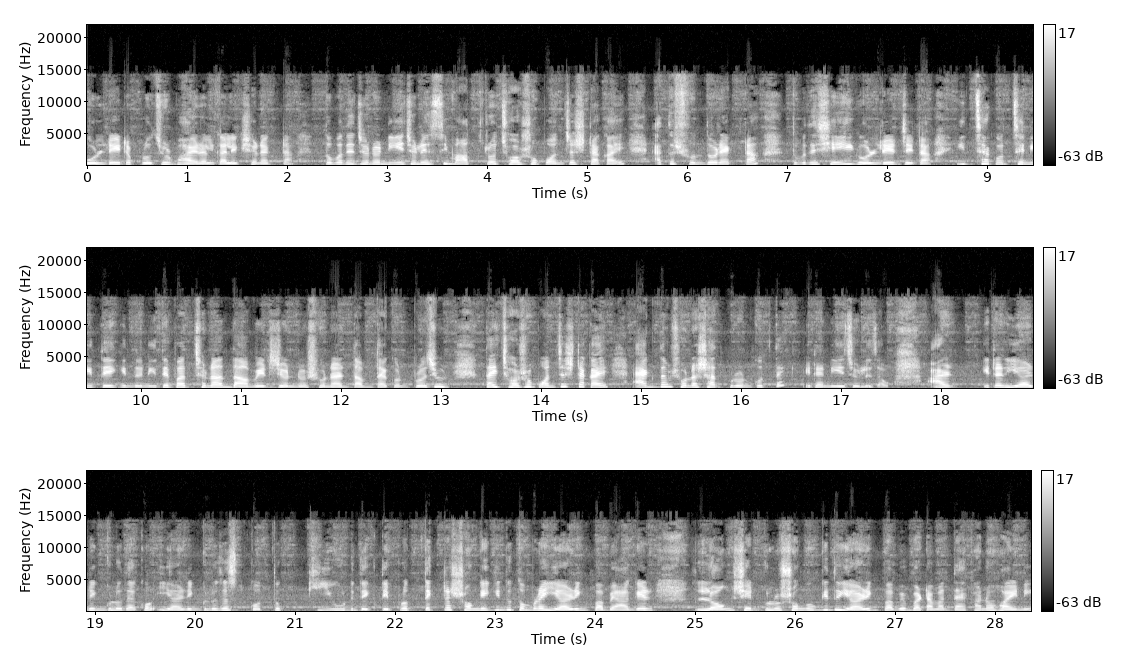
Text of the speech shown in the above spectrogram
গোল্ডে এটা প্রচুর ভাইরাল কালেকশন একটা। তোমাদের জন্য নিয়ে চলে এসেছি মাত্র ছশো পঞ্চাশ টাকায়। এত সুন্দর একটা। তোমাদের সেই গোল্ডের যেটা ইচ্ছা করছে নিতে কিন্তু নিতে পারছ না দামের জন্য সোনার দাম তো এখন প্রচুর। তাই ছশো পঞ্চাশ টাকায় একদম সোনার স্বাদ পূরণ করতে এটা নিয়ে চলে যাও। আর এটার ইয়াররিংগুলো দেখো, ইয়াররিংগুলো জাস্ট কত কিউট দেখতে। প্রত্যেকটার সঙ্গে কিন্তু তোমরা ইয়াররিং পাবে। আগের লং শেডগুলোর সঙ্গেও কিন্তু ইয়াররিং পাবে বাট আমার দেখানো হয়নি।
